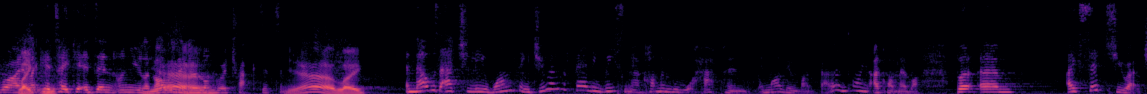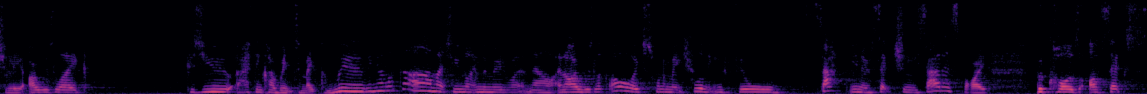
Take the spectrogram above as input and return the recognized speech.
right, like, like it take it a dent on you, like, yeah, oh, they're no longer attracted to me. Yeah, like. And that was actually one thing. Do you remember fairly recently? I can't remember what happened. It might have been like Valentine. I can't remember. But um, I said to you actually, I was like, because you, I think I went to make a move, and you're like, oh, I'm actually not in the mood right now. And I was like, oh, I just want to make sure that you feel, sat, you know, sexually satisfied, because our sex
